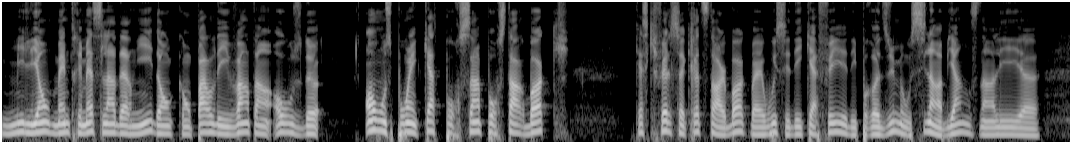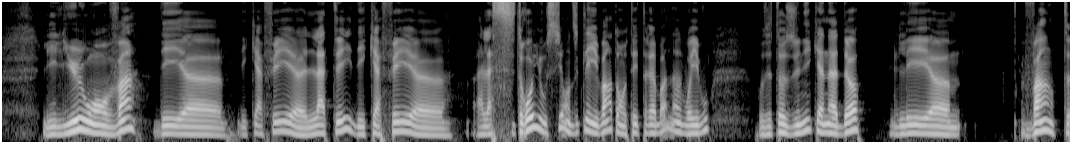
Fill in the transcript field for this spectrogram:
millions, même trimestre l'an dernier. Donc, on parle des ventes en hausse de 11,4% pour Starbucks. Qu'est-ce qui fait le secret de Starbucks? Ben oui, c'est des cafés, des produits, mais aussi l'ambiance dans les, euh, les lieux où on vend des, euh, des cafés euh, latés, des cafés à la citrouille aussi. On dit que les ventes ont été très bonnes, hein, voyez-vous. Aux États-Unis, Canada, les ventes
